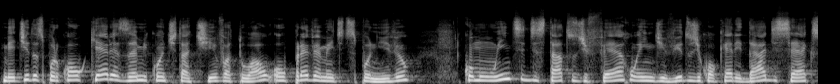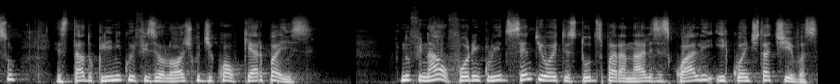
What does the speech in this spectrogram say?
medidas por qualquer exame quantitativo atual ou previamente disponível, como um índice de status de ferro em indivíduos de qualquer idade, sexo, estado clínico e fisiológico de qualquer país. No final, foram incluídos 108 estudos para análises quali e quantitativas,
